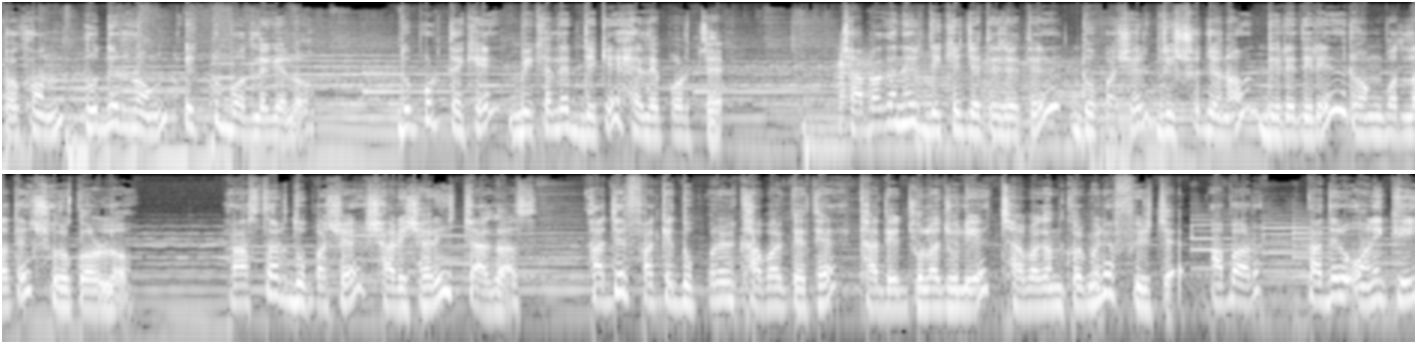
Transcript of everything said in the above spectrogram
তখন রোদের রং একটু বদলে গেল। দুপুর থেকে বিকেলের দিকে হেলে পড়ছে। চা বাগানের দিকে যেতে যেতে দুপাশের দৃশ্য যেন ধীরে ধীরে রং বদলাতে শুরু করল। রাস্তার দুপাশে সারি সারি চা গাছ। কাজের ফাঁকে দুপুরের খাবার খেতে খাদের ঝোলা ঝুলিয়ে চা বাগান কর্মীরা ফিরছে। আবার তাদের অনেকেই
